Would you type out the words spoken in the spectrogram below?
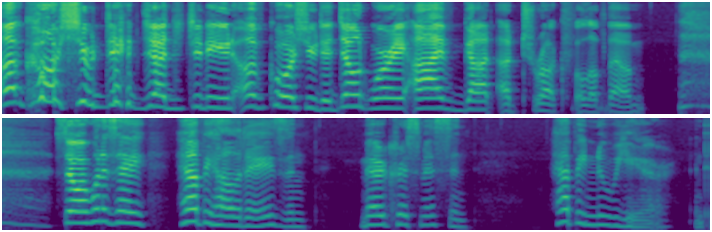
Of course you did, Judge Jeanine. Of course you did. Don't worry, I've got a truck full of them. So I want to say happy holidays and Merry Christmas and Happy New Year and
